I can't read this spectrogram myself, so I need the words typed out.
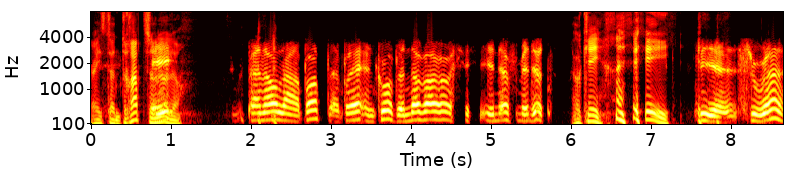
Hey, c'est une trotte, ça, Et- là. là. Panard l'emporte après une course de 9 heures et 9 minutes. OK. Puis euh, souvent,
